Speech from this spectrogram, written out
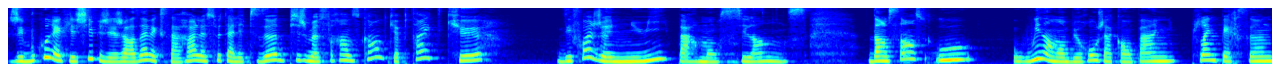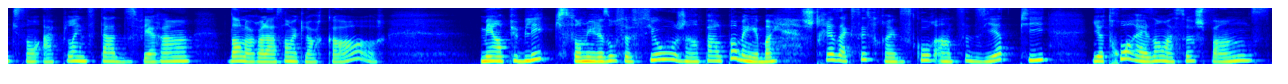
J'ai beaucoup réfléchi puis j'ai jasé avec Sarah le suite à l'épisode puis je me suis rendu compte que peut-être que des fois je nuis par mon silence dans le sens où oui dans mon bureau j'accompagne plein de personnes qui sont à plein de stades différents dans leur relation avec leur corps. Mais en public, sur mes réseaux sociaux, j'en parle pas bien ben. Je suis très axée sur un discours anti-diète, puis il y a trois raisons à ça, je pense.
